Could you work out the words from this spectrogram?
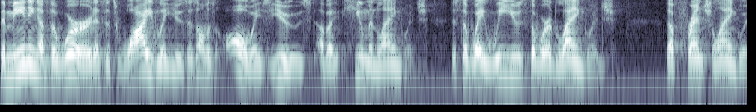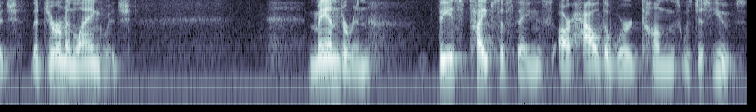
The meaning of the word, as it's widely used, is almost always used of a human language. Just the way we use the word language, the French language, the German language, Mandarin, these types of things are how the word tongues was just used.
